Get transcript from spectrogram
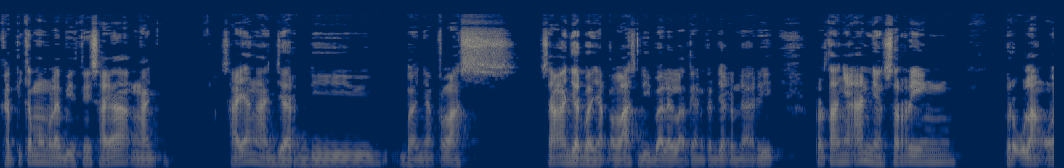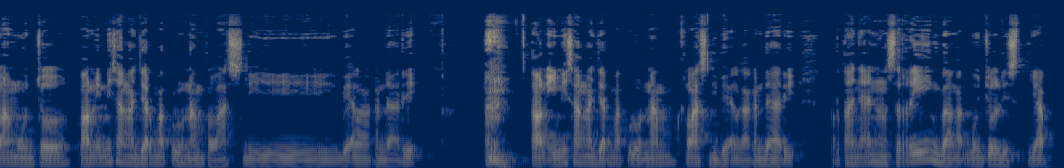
ketika memulai bisnis saya ngaj saya ngajar di banyak kelas saya ngajar banyak kelas di Balai Latihan Kerja Kendari. Pertanyaan yang sering berulang-ulang muncul tahun ini saya ngajar 46 kelas di BLK Kendari tahun ini saya ngajar 46 kelas di BLK Kendari. Pertanyaan yang sering banget muncul di setiap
